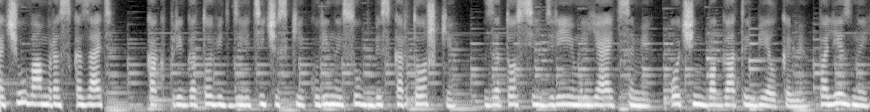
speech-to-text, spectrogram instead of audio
Хочу вам рассказать, как приготовить диетический куриный суп без картошки, зато с сельдереем и яйцами, очень богатый белками. Полезный,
